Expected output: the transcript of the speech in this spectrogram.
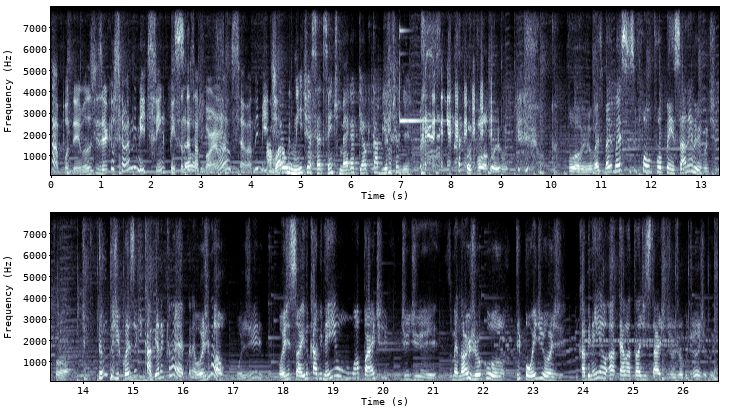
Ah, podemos dizer que o céu é limite, sim. Pensando é dessa limite. forma, o céu é limite. Agora o limite é 700 mega, que é o que cabia no CD. Boa, Ruivo. Boa, Ruivo. Mas, mas, mas se for, for pensar, né, Ruivo? Tipo, tipo, tanto de coisa que cabia naquela época, né? Hoje não. Hoje, hoje isso aí não cabe nem uma parte de, de- do menor jogo AAA de hoje. Não cabe nem a, a tela, a tela de start de um jogo de hoje, Ruivo.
